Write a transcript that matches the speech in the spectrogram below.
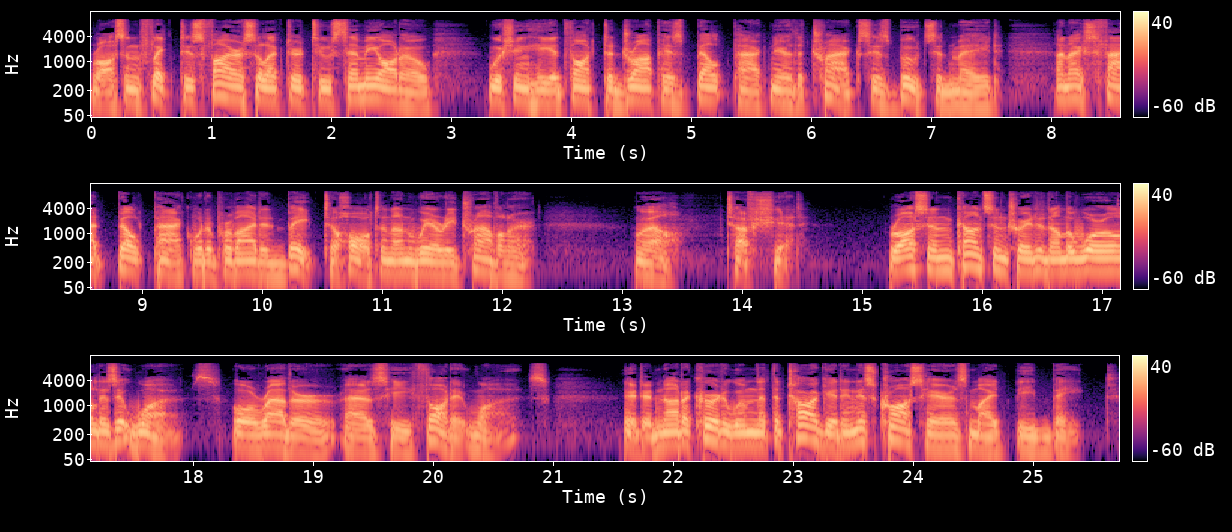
Rawson flicked his fire selector to semi auto wishing he had thought to drop his belt pack near the tracks his boots had made. A nice fat belt pack would have provided bait to halt an unwary traveler. Well, tough shit. Rawson concentrated on the world as it was, or rather, as he thought it was. It did not occur to him that the target in his crosshairs might be bait.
